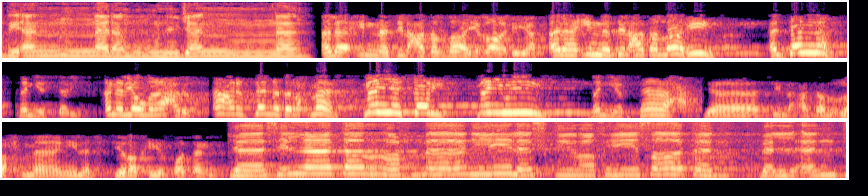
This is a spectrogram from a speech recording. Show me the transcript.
بأن لهم الجنة. ألا إن سلعة الله غالية؟ ألا إن سلعة الله الجنة؟ من يشتري؟ أنا اليوم أعرف أعرف جنة الرحمن. من يشتري؟ من يريد؟ من يبتاع. يا سلعة الرحمن لست رخيصة. يا سلعة الرحمن لست رخيصة بل أنت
